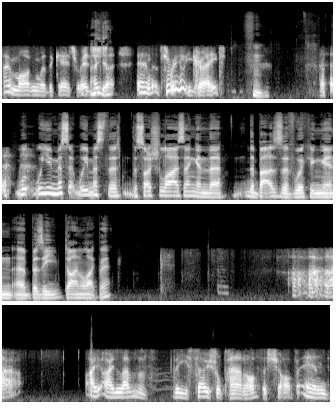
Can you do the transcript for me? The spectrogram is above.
so modern with the cash register, oh, yeah. and it's really great. Hmm. will, will, you miss it? Will you miss the, the socialising and the the buzz of working in a busy diner like that? I, I, I love the social part of the shop, and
